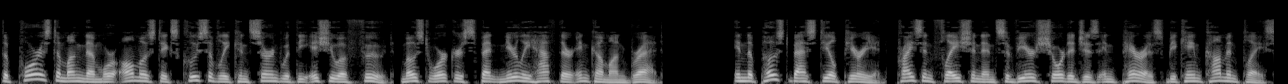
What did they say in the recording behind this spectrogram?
The poorest among them were almost exclusively concerned with the issue of food, most workers spent nearly half their income on bread. In the post-Bastille period, price inflation and severe shortages in Paris became commonplace,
